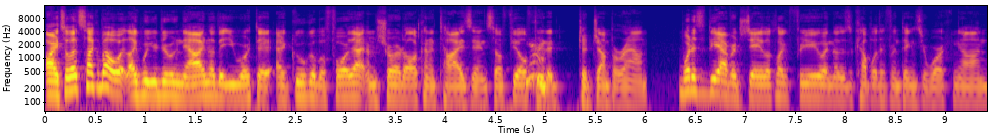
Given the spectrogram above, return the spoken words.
All right, so let's talk about what like what you're doing now. I know that you worked at, at Google before that. I'm sure it all kind of ties in. So feel yeah. free to, to jump around. What does the average day look like for you? I know there's a couple of different things you're working on.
